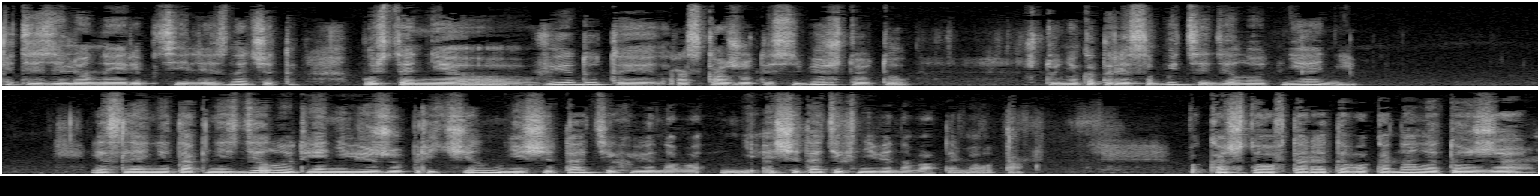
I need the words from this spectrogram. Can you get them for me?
эти зеленые рептилии, значит, пусть они э, выйдут и расскажут о себе, что, это, что некоторые события делают не они. Если они так не сделают, я не вижу причин не считать их, виноват, не, считать их невиноватыми. Вот так. Пока что автор этого канала тоже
